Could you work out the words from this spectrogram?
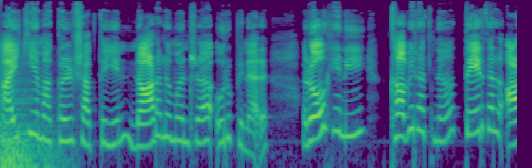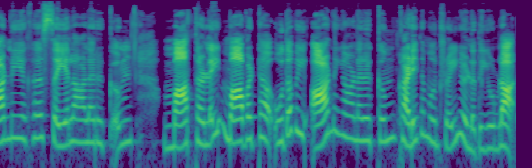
ஐக்கிய மக்கள் சக்தியின் நாடாளுமன்ற உறுப்பினர் ரோஹிணி கவிரத்ன தேர்தல் ஆணையக செயலாளருக்கும் மாத்தளை மாவட்ட உதவி ஆணையாளருக்கும் கடிதம் ஒன்றை எழுதியுள்ளார்.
